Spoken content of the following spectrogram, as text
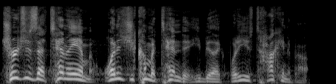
church is at 10 a.m., why don't you come attend it? He'd be like, what are you talking about?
